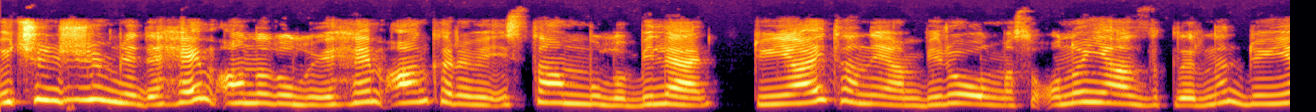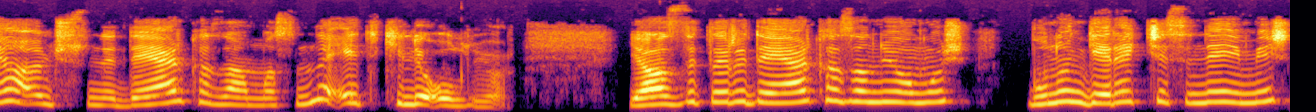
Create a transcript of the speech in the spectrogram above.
üçüncü cümlede hem Anadolu'yu hem Ankara ve İstanbul'u bilen, dünyayı tanıyan biri olması onun yazdıklarının dünya ölçüsünde değer kazanmasında etkili oluyor. Yazdıkları değer kazanıyormuş. Bunun gerekçesi neymiş?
